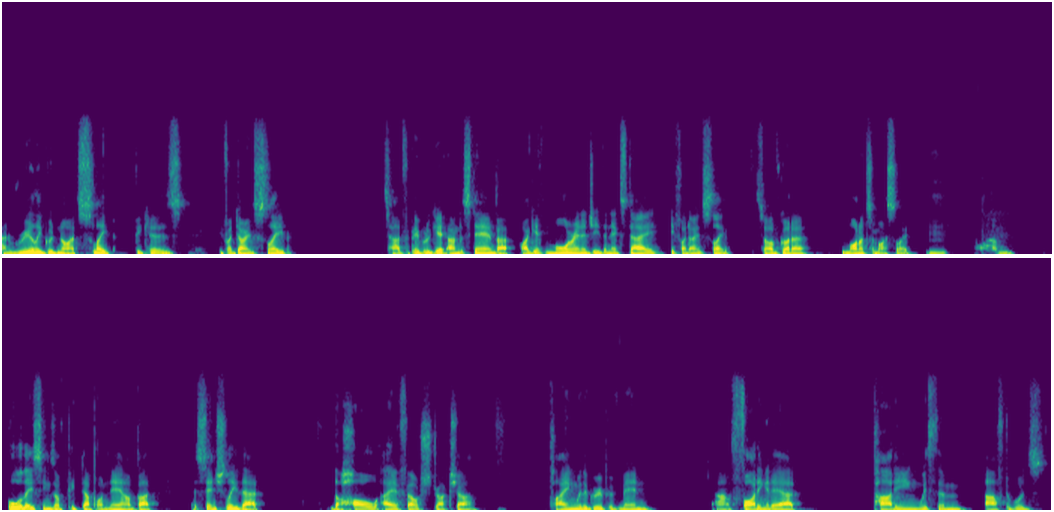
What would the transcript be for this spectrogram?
a really good night's sleep because if I don't sleep, it's hard for people to get understand. But I get more energy the next day if I don't sleep. So I've got to monitor my sleep. Mm. Um, all of these things I've picked up on now, but essentially that the whole AFL structure, playing with a group of men, uh, fighting it out, partying with them afterwards,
